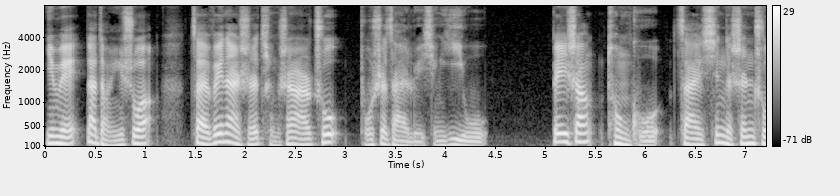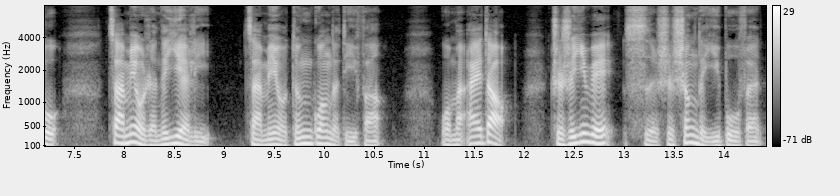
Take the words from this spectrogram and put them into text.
因为那等于说，在危难时挺身而出，不是在履行义务。悲伤、痛苦在心的深处，在没有人的夜里，在没有灯光的地方，我们哀悼，只是因为死是生的一部分，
